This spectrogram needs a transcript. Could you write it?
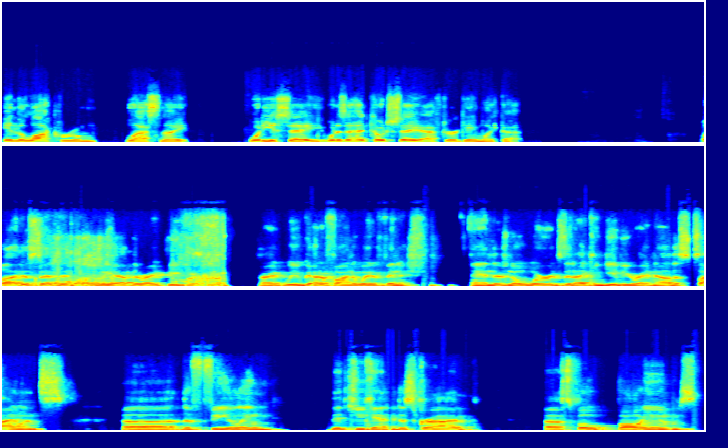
in the locker room last night what do you say? What does a head coach say after a game like that? Well, I just said that we have the right people, right? We've got to find a way to finish. And there's no words that I can give you right now. The silence, uh, the feeling that you can't describe uh, spoke volumes.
